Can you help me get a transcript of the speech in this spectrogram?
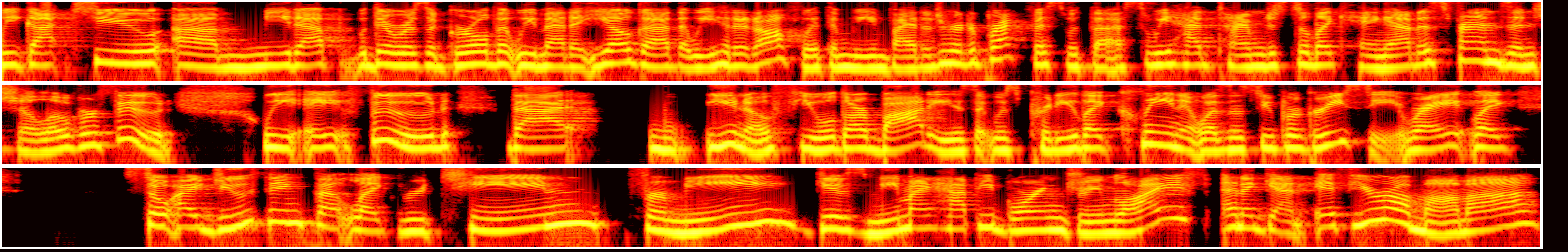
We got to um, meet up. There was a girl that we met at yoga that we hit it off with, and we invited her to breakfast with us. We had time just to like hang out as friends and chill over food. We ate food that you know fueled our bodies. It was pretty like clean. It wasn't super greasy, right? Like so I do think that like routine for me gives me my happy, boring dream life. And again, if you're a mama,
